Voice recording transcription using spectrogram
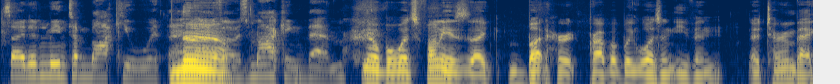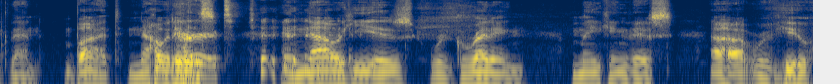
so I didn't mean to mock you with that. No, no, no. I was mocking them. No, but what's funny is like butt hurt probably wasn't even a term back then, but now it is, Hurt. and now he is regretting making this uh, review.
